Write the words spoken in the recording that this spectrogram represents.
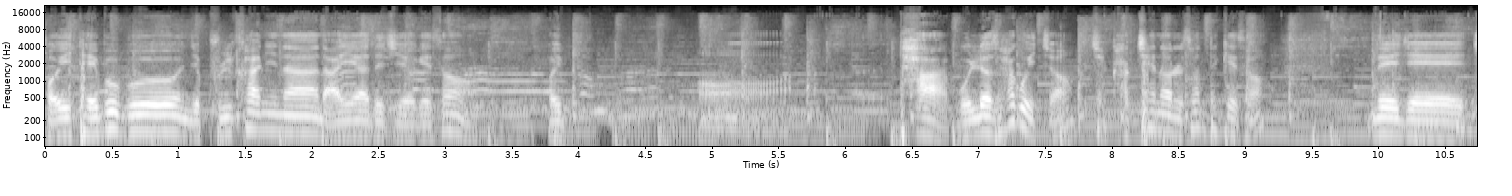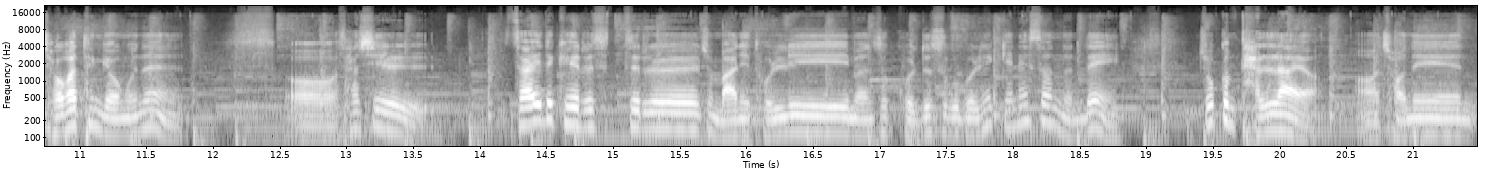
거의 대부분 이제 불칸이나 나이아드 지역에서 거의 어, 다 몰려서 하고 있죠. 제- 각 채널을 선택해서. 근데 이제 저 같은 경우는 어, 사실 사이드 퀘스트를 좀 많이 돌리면서 골드 수급을 했긴 했었는데 조금 달라요. 어, 저는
